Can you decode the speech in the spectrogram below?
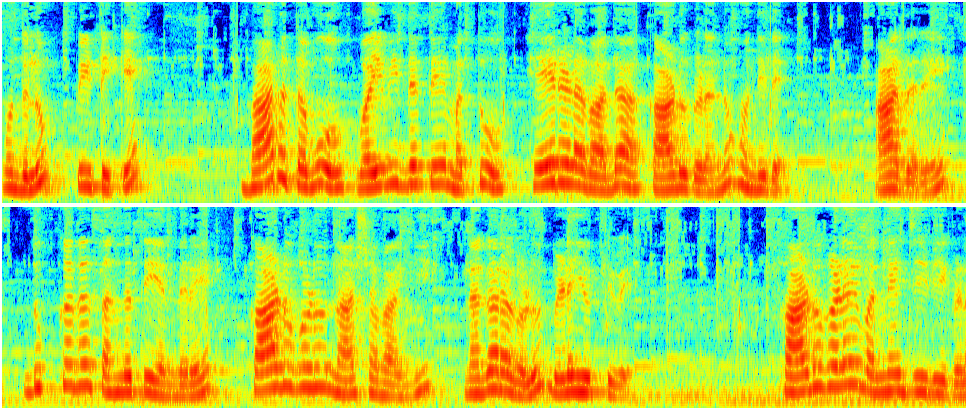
ಮೊದಲು ಪೀಠಿಕೆ. ಭಾರತವು ವೈವಿಧ್ಯತೆ ಮತ್ತು ಹೇರಳವಾದ ಕಾಡುಗಳನ್ನು ಹೊಂದಿದೆ. ಆದರೆ ದುಃಖದ ಸಂಗತಿ ಎಂದರೆ ಕಾಡುಗಳು ನಾಶವಾಗಿ ನಗರಗಳು ಬೆಳೆಯುತ್ತಿವೆ. ಕಾಡುಗಳೇ ವನ್ಯಜೀವಿಗಳ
